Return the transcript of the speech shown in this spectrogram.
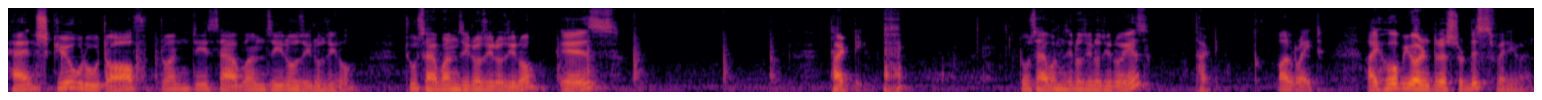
hence cube root of twenty seven zero zero zero two seven zero zero zero is thirty two seven zero zero zero is thirty all right I hope you are interested this very well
